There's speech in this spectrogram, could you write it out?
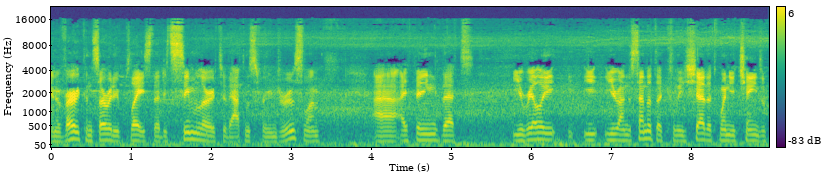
in a very conservative place that is similar to the atmosphere in Jerusalem. Uh, I think that you really you, you, understand that the cliche that when you change a,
